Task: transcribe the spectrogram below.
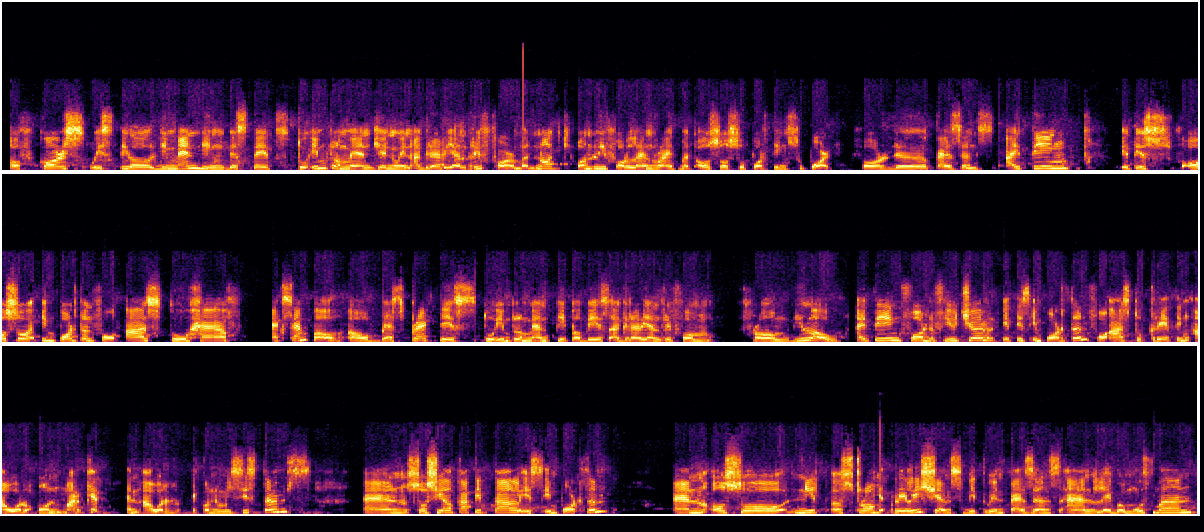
of course, we still demanding the states to implement genuine agrarian reform, but not only for land right, but also supporting support for the peasants. I think it is also important for us to have example or best practice to implement people-based agrarian reform from below. I think for the future, it is important for us to creating our own market and our economy systems. And social capital is important and also need a strong relations between peasants and labor movement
